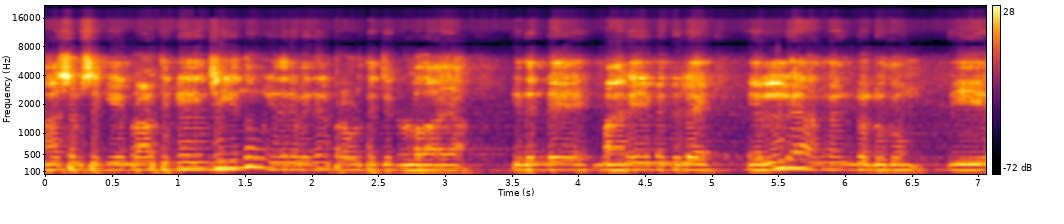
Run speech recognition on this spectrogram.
ആശംസിക്കുകയും പ്രാർത്ഥിക്കുകയും ചെയ്യുന്നു. ഇതിന് പിന്നിൽ പ്രവർത്തിച്ചിട്ടുള്ളതായ ഇതിന്റെ മാനേജ്മെന്റിലെ എല്ലാ അംഗങ്ങൾക്കും ഈ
